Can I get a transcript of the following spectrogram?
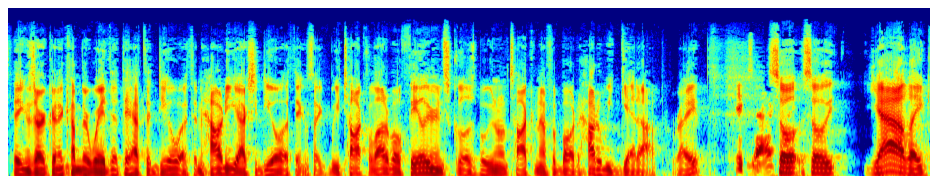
things aren't going to come their way that they have to deal with and how do you actually deal with things? Like we talk a lot about failure in schools but we don't talk enough about how do we get up right? Exactly. So so yeah like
